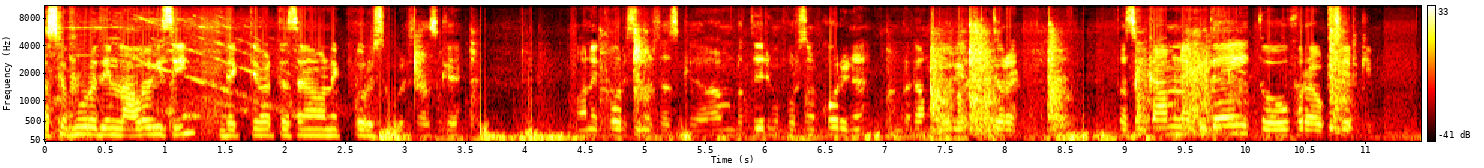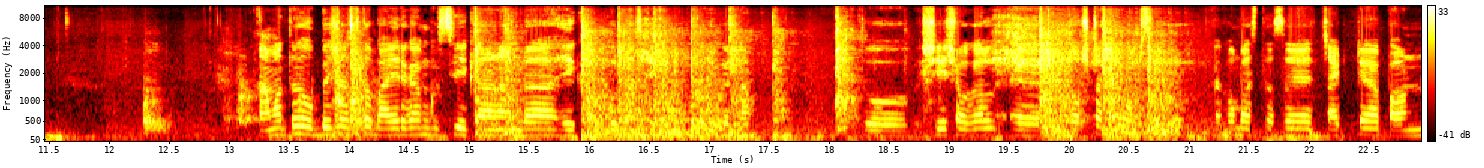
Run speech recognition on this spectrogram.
আজকে পুরো দিন লাল হয়ে গেছি। দেখতে পারতেছেন অনেক পরিশ্রম করছে আজকে। অনেক করছে আজকে। আমরা তো এরকম পরিশ্রম করি না, আমরা কাম করি ভিতরে তো আজকে কাম নাকি দেয় তো উপরে উঠছে আর কি। আমার তো অভ্যেস আছে তো বাইরে কাম করছি কারণে আমরা এই কামগুলো আজকে করে ফেললাম। তো সেই সকাল দশটার সময় উঠছি। এখন বাজতেছে চারটা বাউন্ন।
